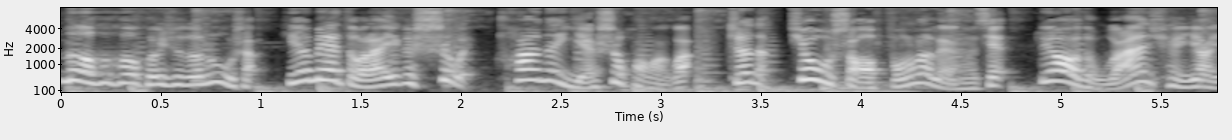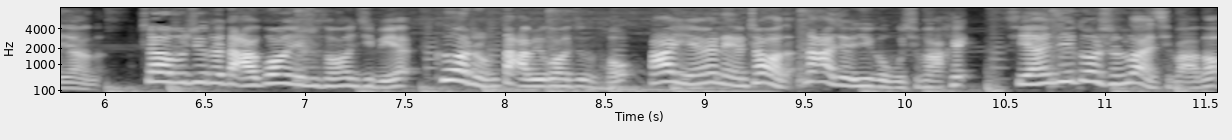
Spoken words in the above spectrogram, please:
乐呵呵回去的路上，迎面走来一个侍卫，穿的也是黄马褂，真的就少缝了两条线，料子完全一样一样的。这部剧的打光也是同样级别，各种大背光镜头，把演员脸照的那叫一个乌漆麻黑，剪辑更是乱七八糟。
